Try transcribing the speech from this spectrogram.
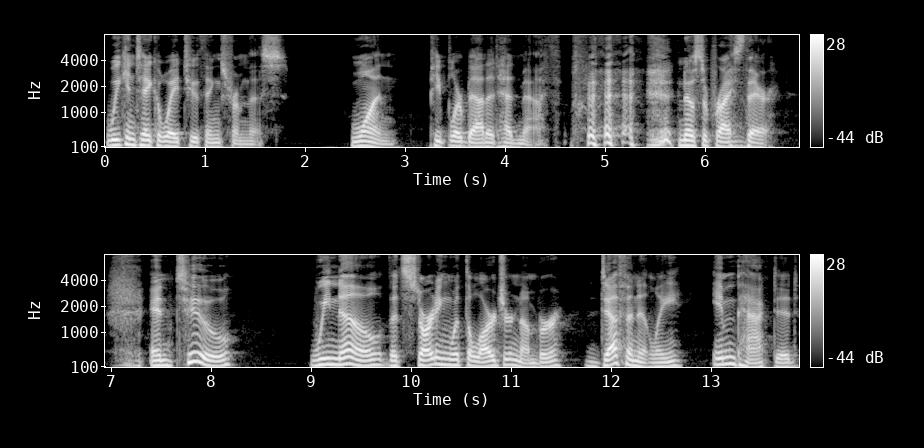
We can take away two things from this. One, people are bad at head math. no surprise there. And two, we know that starting with the larger number definitely impacted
